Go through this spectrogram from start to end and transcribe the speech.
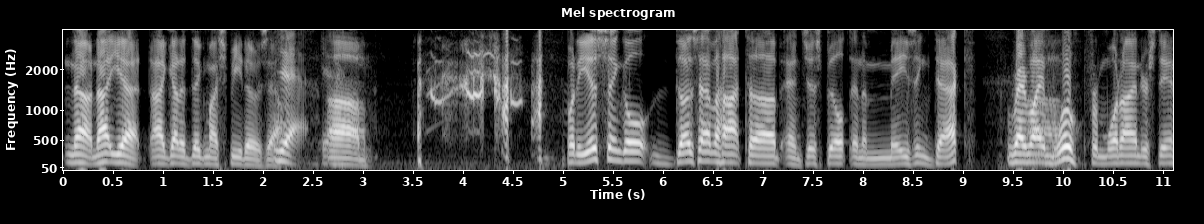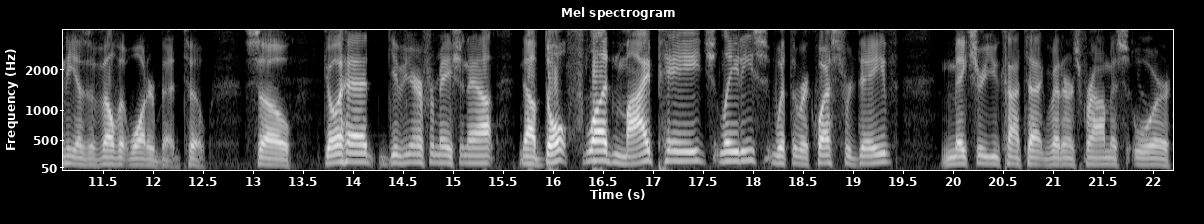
No, not yet. I got to dig my speedos out. yeah. yeah. Um, but he is single, does have a hot tub, and just built an amazing deck. Red, white, and Uh, blue. From what I understand, he has a velvet waterbed too. So go ahead, give your information out. Now, don't flood my page, ladies, with the request for Dave. Make sure you contact Veterans Promise or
